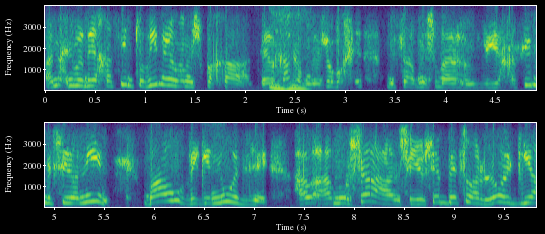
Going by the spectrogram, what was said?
ואנחנו ביחסים טובים עם המשפחה. דרך אגב, יחסים מצוינים. באו וגינו את זה. המורשע שיושב בבית סוהר לא הגיע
